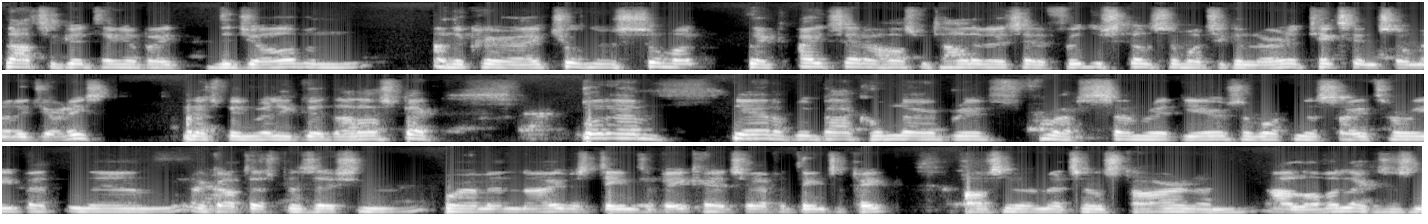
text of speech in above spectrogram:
that's a good thing about the job and, and the career I've chosen. There's so much like outside of hospitality outside of food, there's still so much you can learn. It takes in so many journeys. And it's been really good that aspect. But um yeah, and I've been back home there brief for seven or eight years. I worked in the south for a bit, and then I got this position where I'm in now. I was Deanes EIPIC, head chef at Deanes EIPIC, obviously with Michelin star, and I love it. Like there's,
